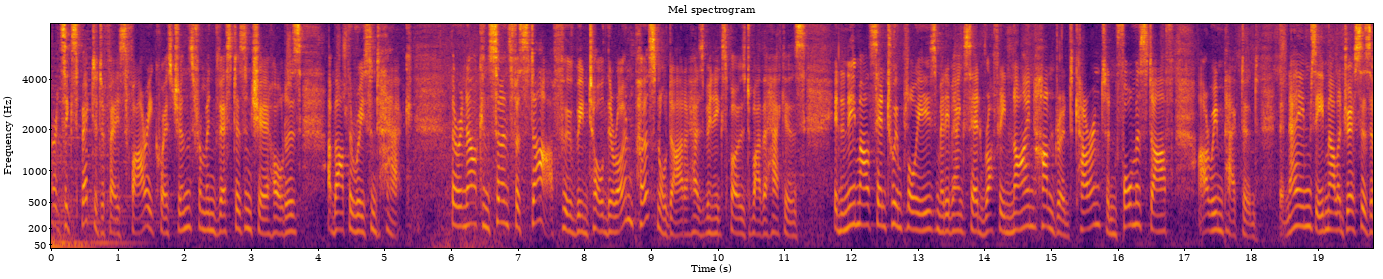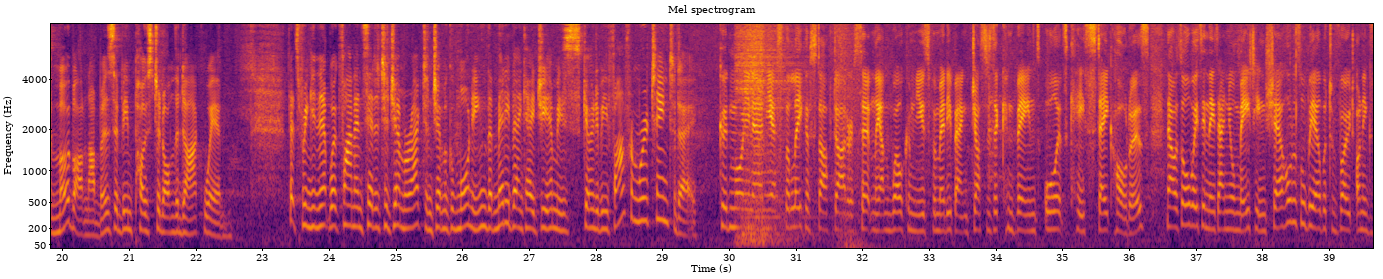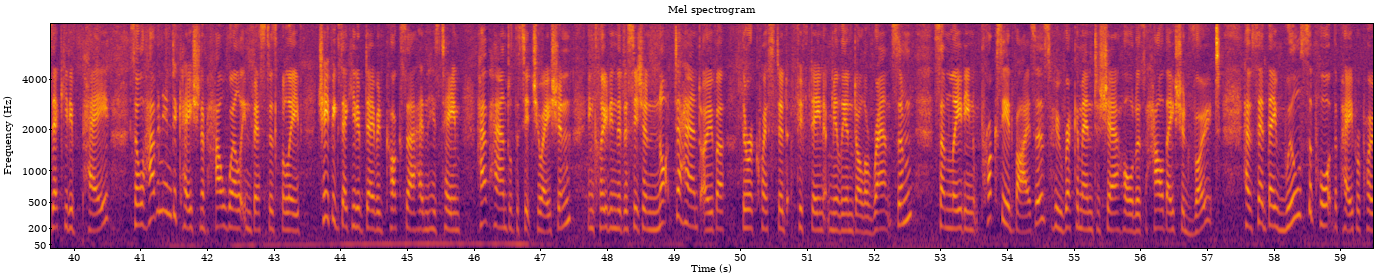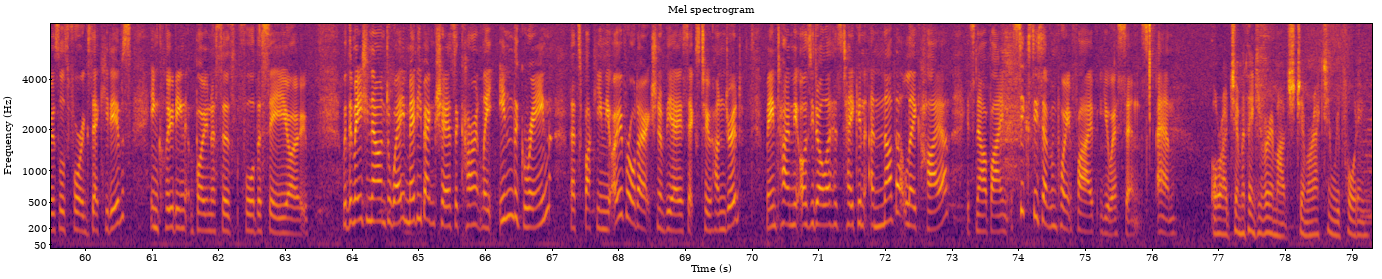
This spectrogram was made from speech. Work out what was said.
It's expected to face fiery questions from investors and shareholders about the recent hack. There are now concerns for staff who've been told their own personal data has been exposed by the hackers. In an email sent to employees, Medibank said roughly 900 current and former staff are impacted. Their names, email addresses, and mobile numbers have been posted on the dark web. Let's bring in Network Finance Editor Gemma Acton. Gemma, good morning. The Medibank AGM is going to be far from routine today. Good morning, Anne. Yes, the leak of staff data is certainly unwelcome news for Medibank, just as it convenes all its key stakeholders. Now, as always in these annual meetings, shareholders will be able to vote on executive pay, so we'll have an indication of how well investors believe Chief Executive David Koczkar and his team have handled the situation, including the decision not to hand over the requested $15 million ransom. Some leading proxy advisors who recommend to shareholders how they should vote have said they will support the pay proposals for executives, including bonuses for the CEO. With the meeting now underway, Medibank shares are currently in the green. That's bucking the overall direction of the ASX 200. Meantime, the Aussie dollar has taken another leg higher. It's now buying 67.5 US cents. Anne. All right, Gemma, thank you very much. Gemma Acton reporting.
